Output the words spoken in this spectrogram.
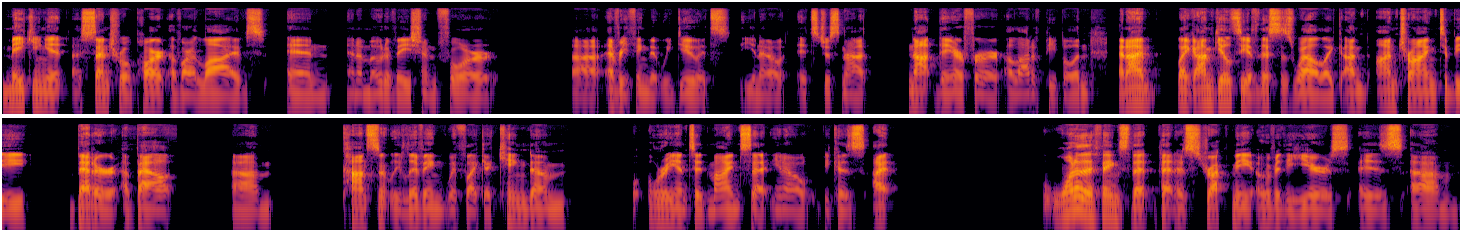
making it a central part of our lives and and a motivation for uh, everything that we do it's you know it's just not not there for a lot of people and and i'm like i'm guilty of this as well like i'm i'm trying to be better about um constantly living with like a kingdom oriented mindset you know because i one of the things that that has struck me over the years is um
